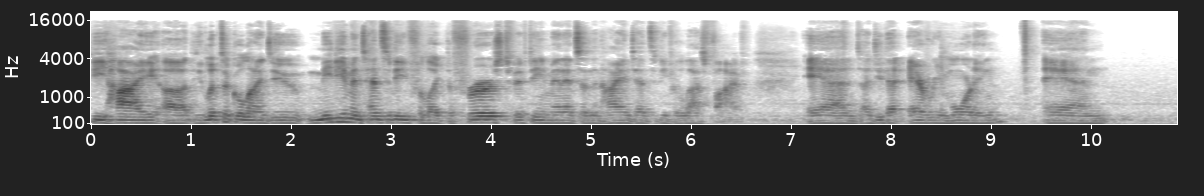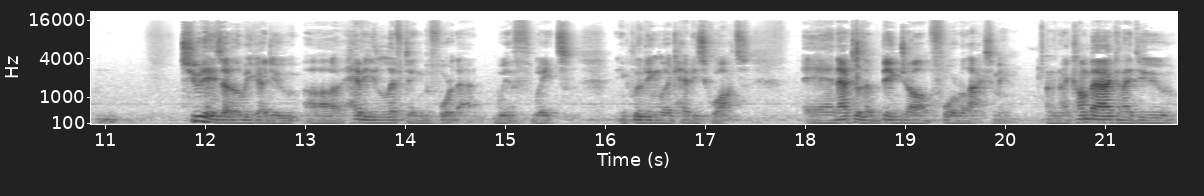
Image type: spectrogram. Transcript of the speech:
the high, uh, the elliptical, and I do medium intensity for like the first 15 minutes and then high intensity for the last five. And I do that every morning. And two days out of the week, I do uh, heavy lifting before that with weights, including like heavy squats. And that does a big job for relaxing me. And then I come back and I do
